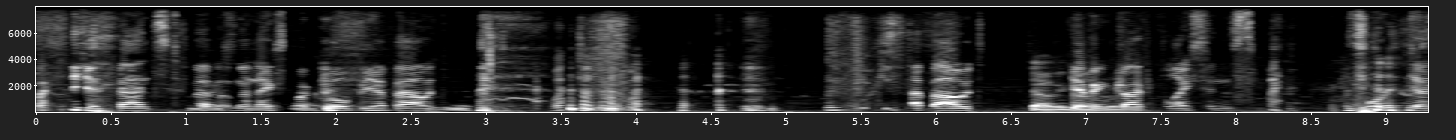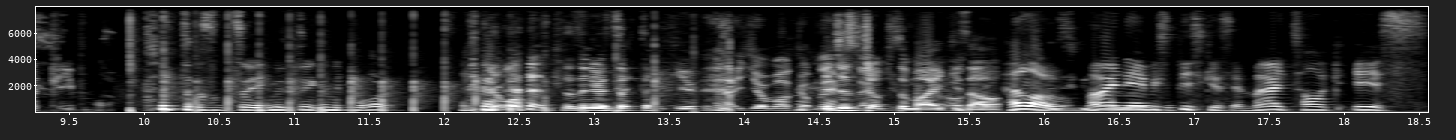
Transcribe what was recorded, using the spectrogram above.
by the advanced. Uh, my next book will be about What the fuck? about no. Giving driving license for dead people. It doesn't say anything anymore. Doesn't even say thank you. You're welcome. It just thank drops you. the mic, he's out. Hello, my name is Piskus and my talk is...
